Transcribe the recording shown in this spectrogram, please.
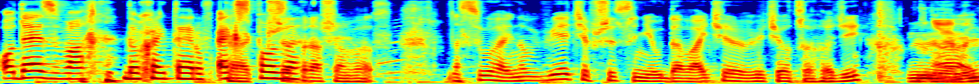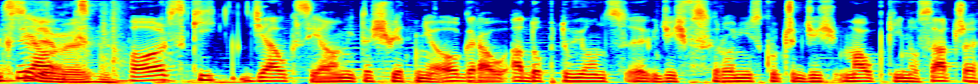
Odezwa do hejterów, ekspoze. Tak, przepraszam was. No, słuchaj, no wiecie wszyscy, nie udawajcie, wiecie o co chodzi. Nie, my nic nie wiemy. Polski dział Xiaomi to świetnie ograł, adoptując e, gdzieś w schronisku, czy gdzieś małpki nosacze,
